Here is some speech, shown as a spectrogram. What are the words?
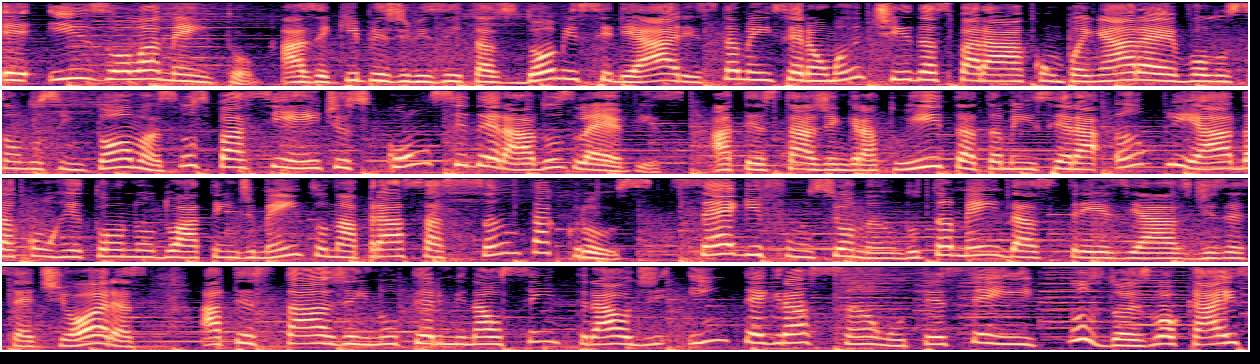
e isolamento. As equipes de visitas domiciliares também serão mantidas para acompanhar a evolução dos sintomas nos pacientes considerados leves. A testagem gratuita também será ampliada com o retorno do atendimento na Praça Santa Cruz. Segue funcionando também das 13 às 17 horas a testagem no Terminal Central de Integração, o TCI. Nos dois locais,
